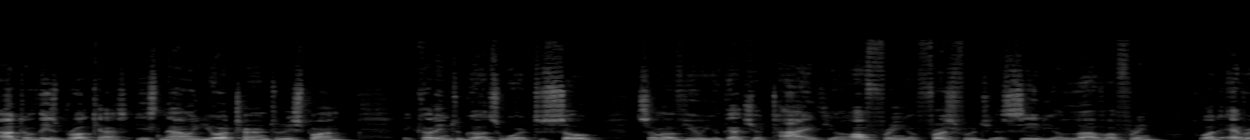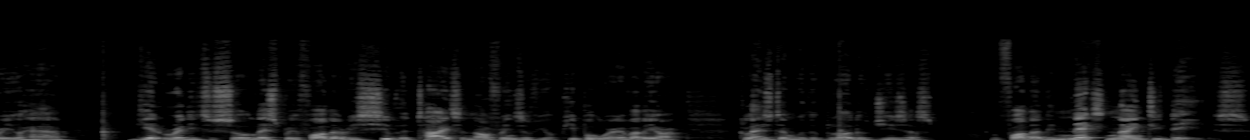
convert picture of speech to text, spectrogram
out of this broadcast, it's now your turn to respond according to God's word to sow. Some of you, you got your tithe, your offering, your first fruit, your seed, your love offering, whatever you have, get ready to sow. Let's pray. Father, receive the tithes and offerings of your people wherever they are. Cleanse them with the blood of Jesus. And Father, the next 90 days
